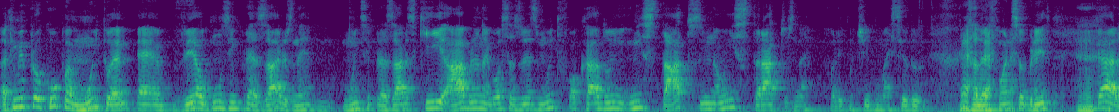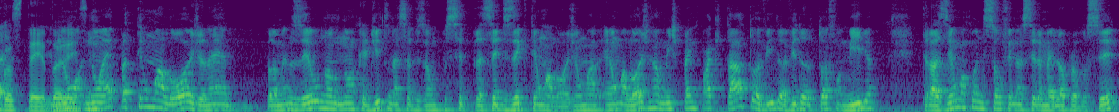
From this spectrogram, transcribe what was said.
O que me preocupa muito é, é, ver alguns empresários, né? Muitos empresários que abrem um negócio às vezes muito focado em, em status e não em extratos, né? Falei contigo mais cedo no telefone sobre isso. Cara, Gostei, não, não é para ter uma loja, né? Pelo menos eu não, não acredito nessa visão para você, dizer que tem uma loja. É uma, é uma loja realmente para impactar a tua vida, a vida da tua família, trazer uma condição financeira melhor para você.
